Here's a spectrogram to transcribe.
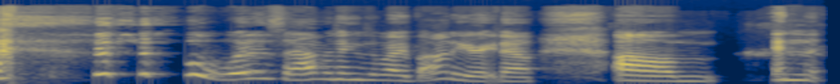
what is happening to my body right now um and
